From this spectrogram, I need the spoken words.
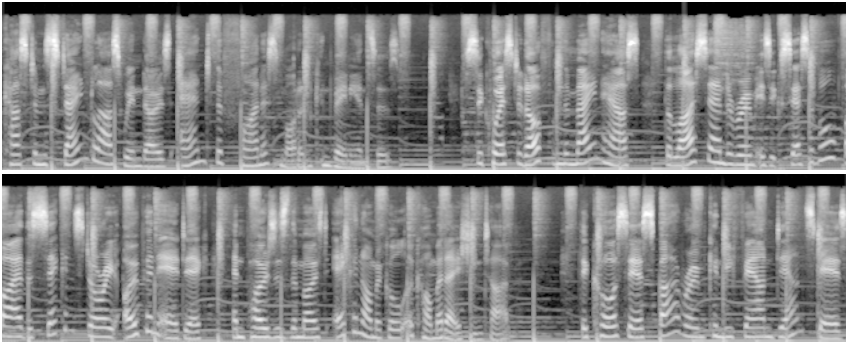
custom stained glass windows, and the finest modern conveniences. Sequestered off from the main house, the Lysander room is accessible via the second story open air deck and poses the most economical accommodation type. The Corsair Spa room can be found downstairs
